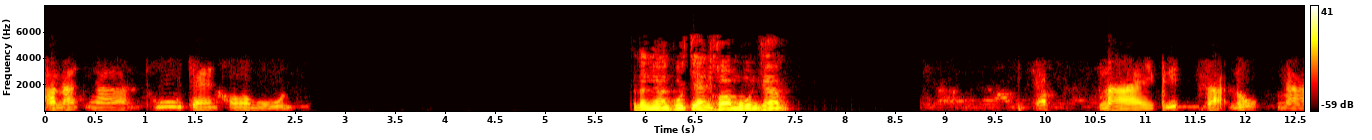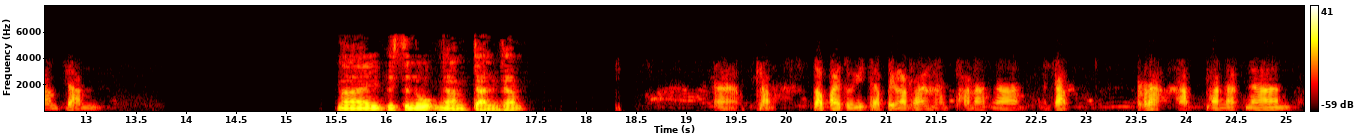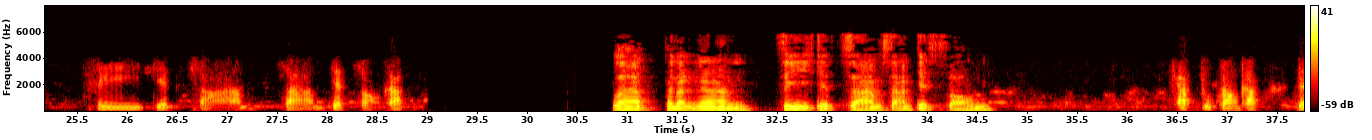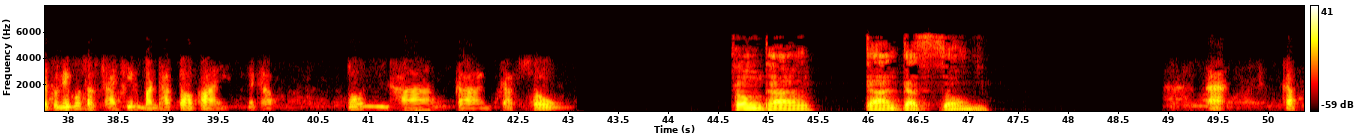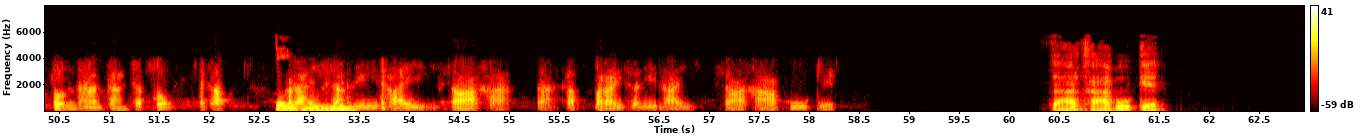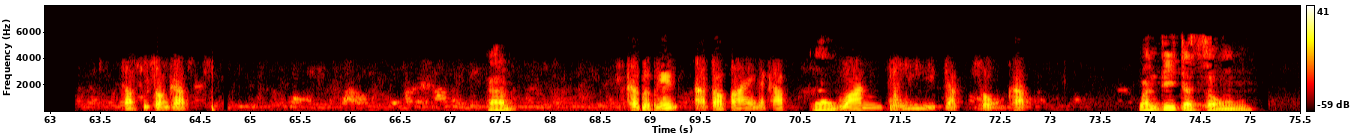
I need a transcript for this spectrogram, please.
พนักงานผู้แจ้งข้อมูล พนักงานผู้แจ้งข้อมูลครับ ครับ นายพิษณุงามจันทร์ นายพิษณุงามจันทร์ครับ อ่า ครับ ต่อไปตรงนี้จะเป็นรหัสพนักงานนะครับ รหัสพนักงานสี่เจ็ดสามสามเจ็ดสองครับ รหัสพนักงานสี่เจ็ดสามสามเจ็ดสองครับ ถูกต้องครับ เดี๋ยวตรงนี้คุณศักดิ์ชัยขึ้นบรรทัดต่อไปนะครับ ต้นทางการจัดส่ง ช่องทางการจัดส่งอะครับต้นทางการจัดส่งนะครับต้นไปรทางษณีย์ไทย สาขาอะครับไปรษณีย์ไทย สาขาภูเก็ต สาขาภูเก็ต ครับถูกต้องครับ ครับ ครับตรงนี้อะต่อไปนะครับ ครับ วันที่จัดส่งครับ วันที่จัดส่ง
